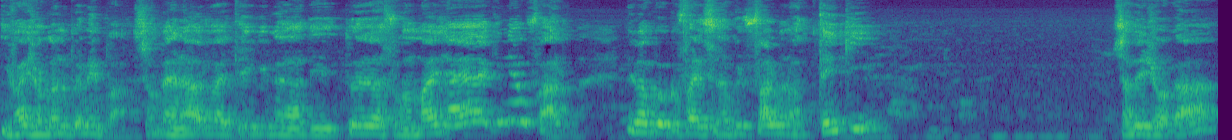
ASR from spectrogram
e vai jogando pelo empate. São Bernardo vai ter que ganhar de todas as formas, mas é que nem eu falo. Mesma coisa que eu falei assim, eu falo, não, tem que saber jogar,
